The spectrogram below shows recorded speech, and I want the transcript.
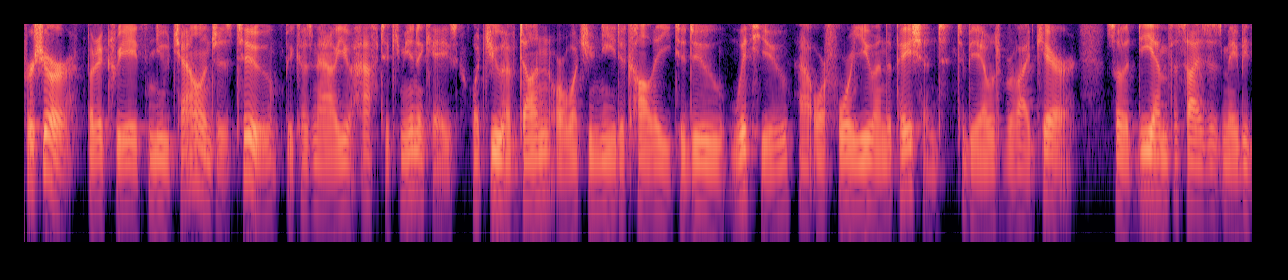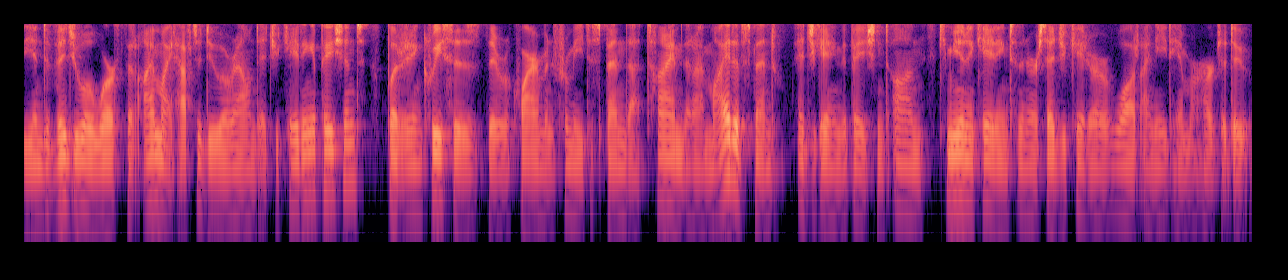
For sure, but it creates new challenges too, because now you have to communicate what you have done or what you need a colleague to do with you uh, or for you and the patient to be able to provide care. So it de emphasizes maybe the individual work that I might have to do around educating a patient, but it increases the requirement for me to spend that time that I might have spent educating the patient on communicating to the nurse educator what I need him or her to do.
